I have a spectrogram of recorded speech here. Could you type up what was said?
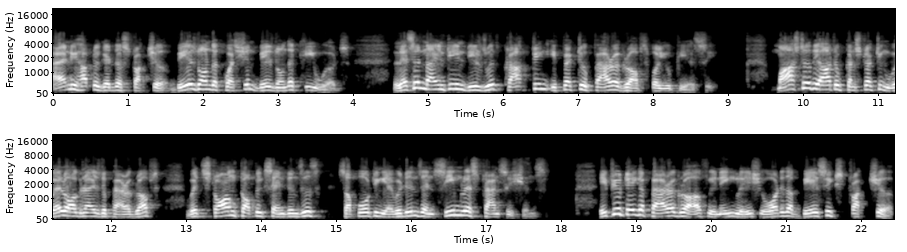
and you have to get the structure based on the question, based on the keywords. Lesson 19 deals with crafting effective paragraphs for UPSC. Master the art of constructing well organized paragraphs with strong topic sentences, supporting evidence, and seamless transitions. If you take a paragraph in English, what is the basic structure?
